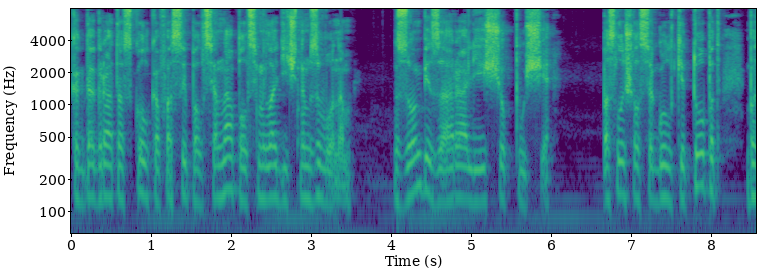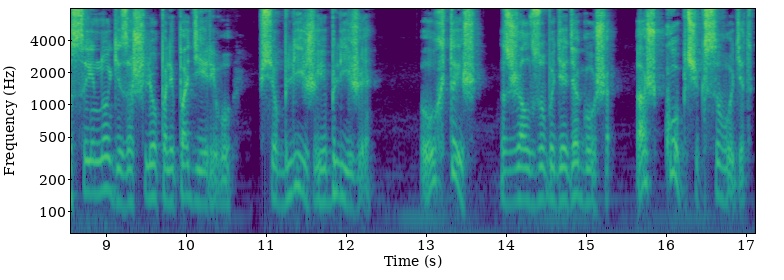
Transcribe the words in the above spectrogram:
когда град осколков осыпался на пол с мелодичным звоном. Зомби заорали еще пуще. Послышался гулкий топот, босые ноги зашлепали по дереву. Все ближе и ближе. «Ух ты ж!» – сжал зубы дядя Гоша. «Аж копчик сводит!»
